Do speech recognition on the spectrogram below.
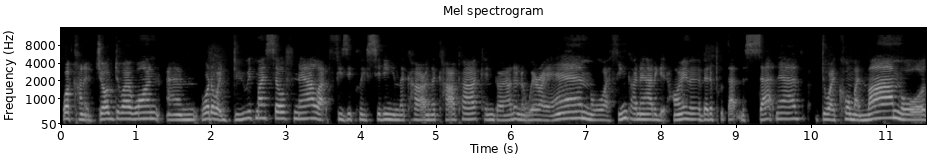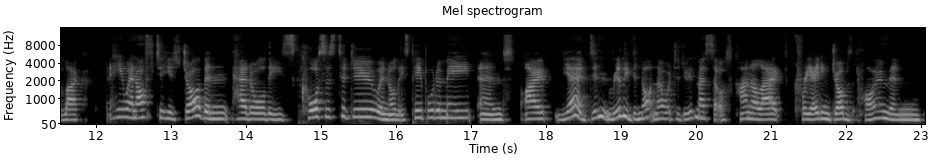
what kind of job do i want and what do i do with myself now like physically sitting in the car in the car park and going i don't know where i am or i think i know how to get home i better put that in the sat nav. Do i call my mom or like he went off to his job and had all these courses to do and all these people to meet and i yeah didn't really did not know what to do with myself kind of like creating jobs at home and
